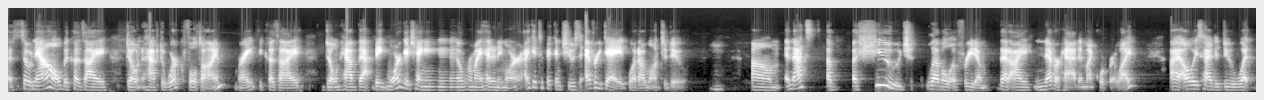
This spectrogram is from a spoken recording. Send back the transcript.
uh, so now because i don't have to work full time right because i don't have that big mortgage hanging over my head anymore i get to pick and choose every day what i want to do. Mm-hmm. um, and that's a, a huge level of freedom that i never had in my corporate life. I always had to do what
